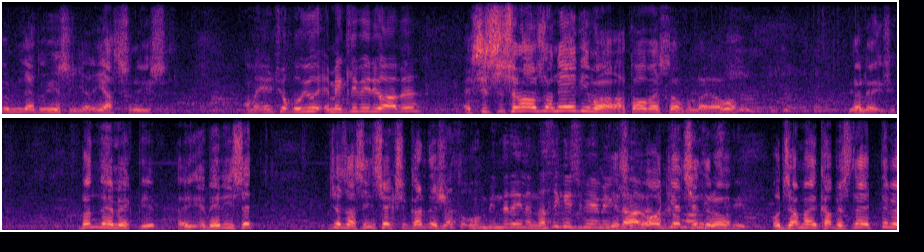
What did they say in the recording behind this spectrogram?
Bu millet uyusun yani, yatsın uyusun. Ama en çok oyu emekli veriyor abi. E siz susun ağzına ne edeyim ha? Tövbe estağfurullah ya bu. Yani ben de emekliyim. E, verirse cezasını çeksin kardeşim. Nasıl 10 bin lirayla nasıl geçiniyor emekli Geçin. abi? O Akıl geçindir o. değil. O camın kapısına etti mi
